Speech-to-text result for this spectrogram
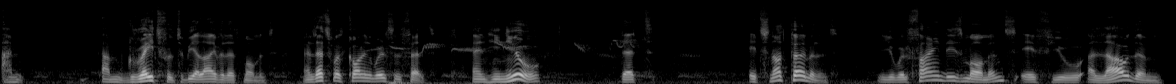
"I'm, I'm grateful to be alive at that moment," and that's what Colin Wilson felt, and he knew that it's not permanent you will find these moments if you allow them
